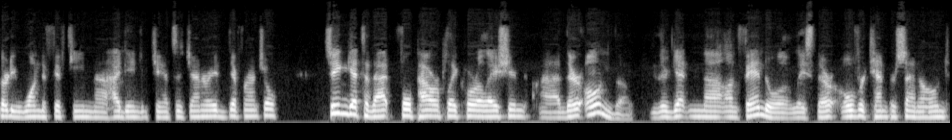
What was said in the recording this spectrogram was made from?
31 to 15 uh, high danger chances generated differential. So you can get to that full power play correlation. Uh, they're owned though. They're getting on FanDuel at least. They're over 10% owned.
